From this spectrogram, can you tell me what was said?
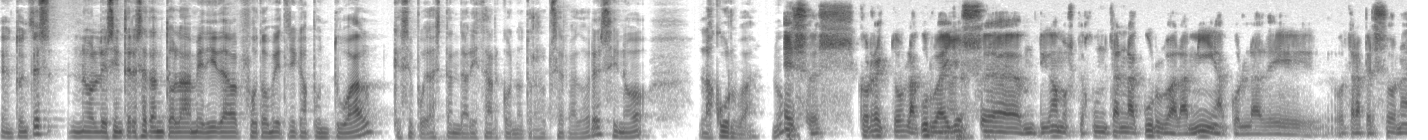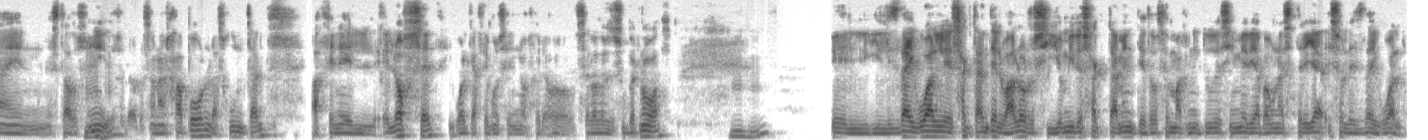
Entonces, no les interesa tanto la medida fotométrica puntual, que se pueda estandarizar con otros observadores, sino la curva, ¿no? Eso es, correcto, la curva. Ellos, eh, digamos que juntan la curva, la mía, con la de otra persona en Estados Unidos, otra persona en Japón, las juntan, hacen el, offset, igual que hacemos en observadores de supernovas, y les da igual exactamente el valor. Si yo mido exactamente 12 magnitudes y media para una estrella, eso les da igual.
